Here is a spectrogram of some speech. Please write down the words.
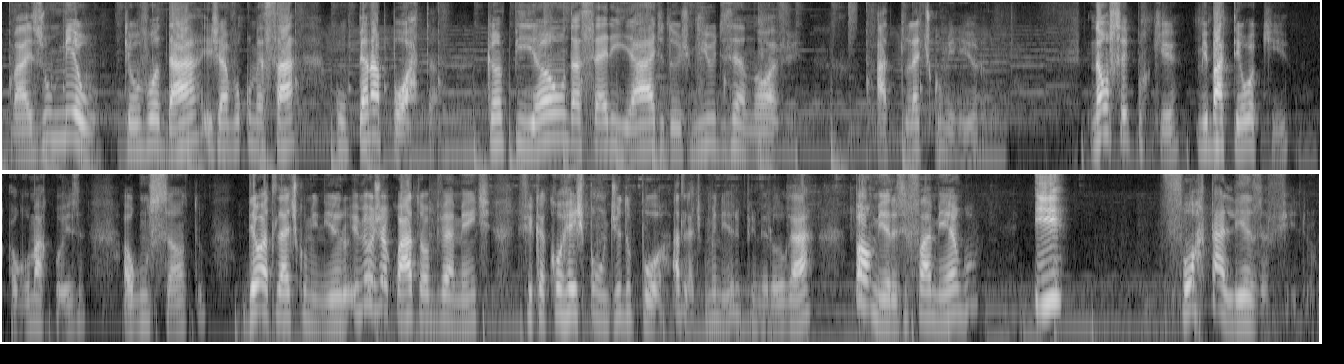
Mas o meu, que eu vou dar e já vou começar com o pé na porta. Campeão da Série A de 2019. Atlético Mineiro. Não sei porquê, me bateu aqui alguma coisa, algum santo. Deu Atlético Mineiro e meu G4, obviamente, fica correspondido por Atlético Mineiro em primeiro lugar, Palmeiras e Flamengo e Fortaleza, filho.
